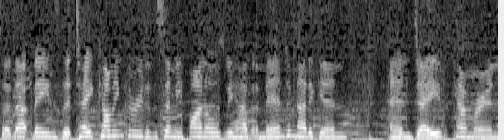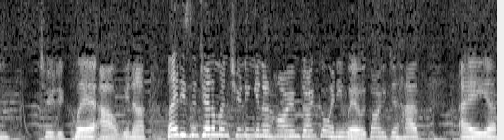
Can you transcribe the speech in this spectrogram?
So that means that take coming through to the semi-finals, we have Amanda Madigan and Dave Cameron to declare our winner. Ladies and gentlemen tuning in at home, don't go anywhere. We're going to have a uh,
